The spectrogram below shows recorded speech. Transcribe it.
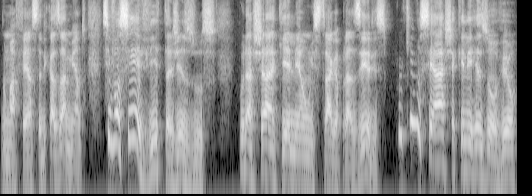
numa festa de casamento. Se você evita Jesus por achar que ele é um estraga-prazeres, por que você acha que ele resolveu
